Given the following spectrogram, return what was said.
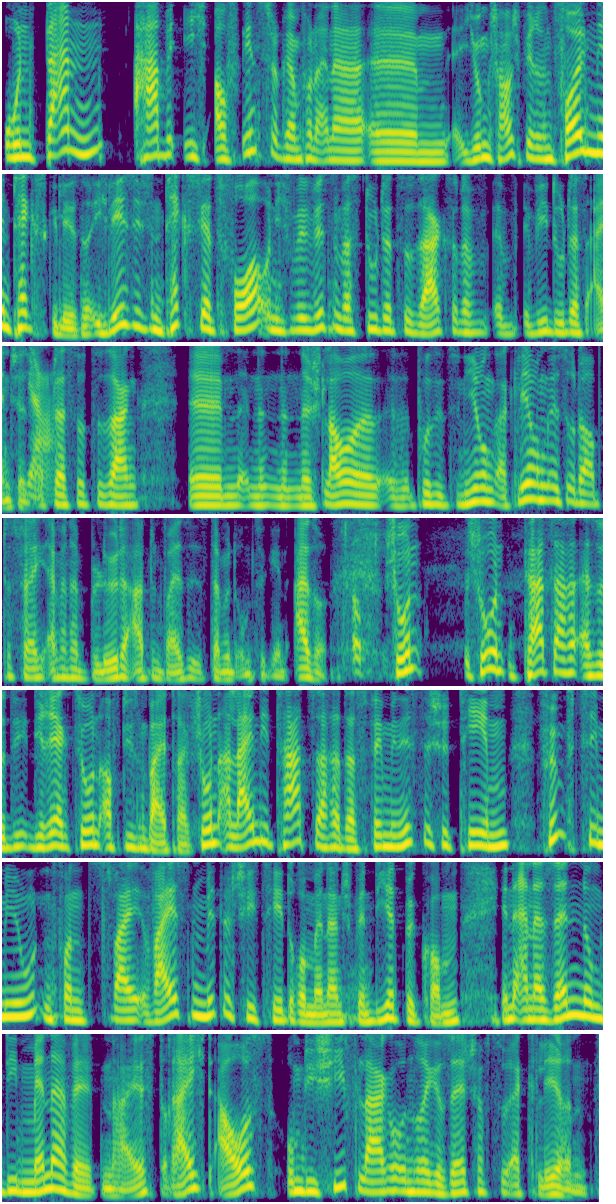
Und dann habe ich auf Instagram von einer ähm, jungen Schauspielerin folgenden Text gelesen. Ich lese diesen Text jetzt vor und ich will wissen, was du dazu sagst oder äh, wie du das einschätzt. Ja. Ob das sozusagen ähm, eine ne schlaue äh, Positionierung, Erklärung ist oder ob das vielleicht einfach eine blöde Art und Weise ist, damit umzugehen. Also, Okay. schon Schon Tatsache, also die, die Reaktion auf diesen Beitrag. Schon allein die Tatsache, dass feministische Themen 15 Minuten von zwei weißen Mittelschichts-Heteromännern spendiert bekommen, in einer Sendung, die Männerwelten heißt, reicht aus, um die Schieflage unserer Gesellschaft zu erklären.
